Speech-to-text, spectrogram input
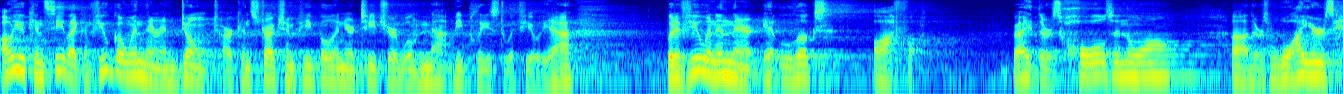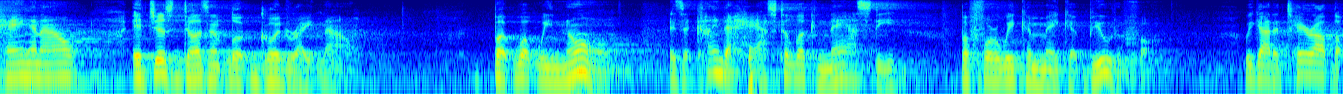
All you can see, like if you go in there and don't, our construction people and your teacher will not be pleased with you, yeah? But if you went in there, it looks awful, right? There's holes in the wall, uh, there's wires hanging out. It just doesn't look good right now. But what we know is it kind of has to look nasty before we can make it beautiful. We got to tear out the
